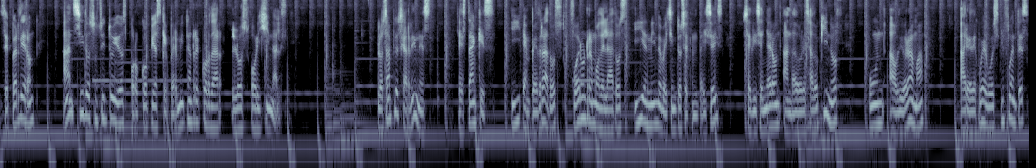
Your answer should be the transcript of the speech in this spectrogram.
se perdieron, han sido sustituidos por copias que permiten recordar los originales. Los amplios jardines, estanques y empedrados fueron remodelados y en 1976 se diseñaron andadores adoquinos, un audiorama, área de juegos y fuentes,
